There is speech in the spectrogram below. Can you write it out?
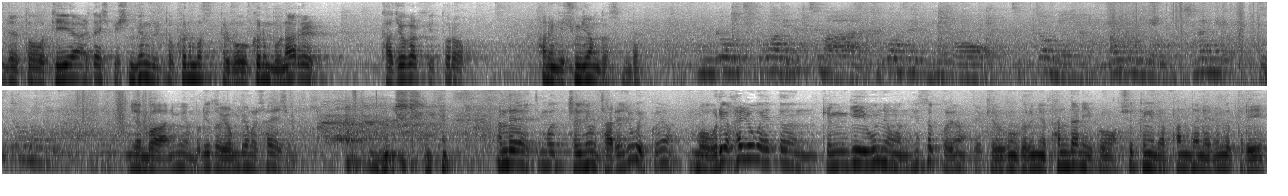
이제 또 뒤에 알다시피 신병들도 그런 모습들 보고 그런 문화를 가져갈 수 있도록 하는 게 중요한 것 같습니다. 공격을 주도하긴 했지만 그것에 비해서 득점이 이 정도로 지난 득점 정도로 이제 뭐 아니면 우리도 용병을 사야죠. 근데 뭐저 지금 잘해주고 있고요. 뭐 우리가 하려고 했던 경기 운영은 했었고요. 결국은 그런 판단이고 슈팅에 대한 판단 이런 것들이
